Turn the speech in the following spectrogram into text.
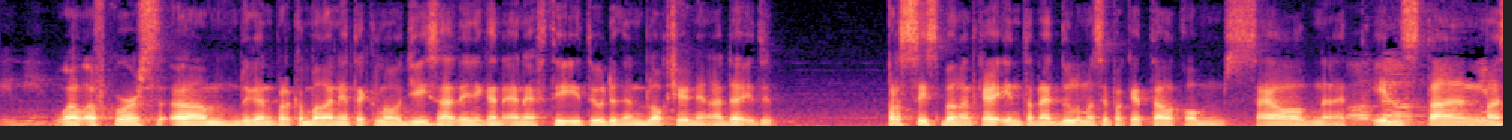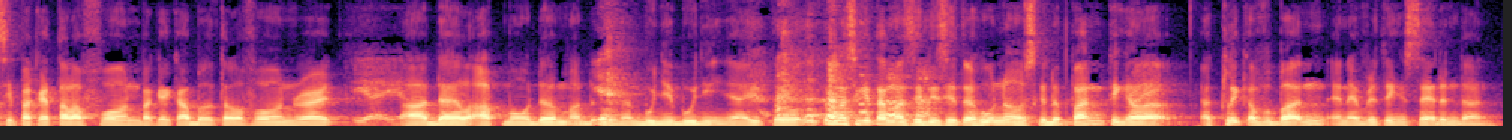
ini? Well, of course, um, dengan perkembangannya teknologi saat ini kan NFT itu dengan blockchain yang ada itu persis banget kayak internet dulu masih pakai Telkomsel, net Oh, instan, Telkom masih pakai telepon, pakai kabel telepon, right? Iya, iya. Uh, dial up modem ada dengan bunyi-bunyinya itu. Itu masih kita masih di situ. Who knows ke depan tinggal a click of a button and everything is said and done.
